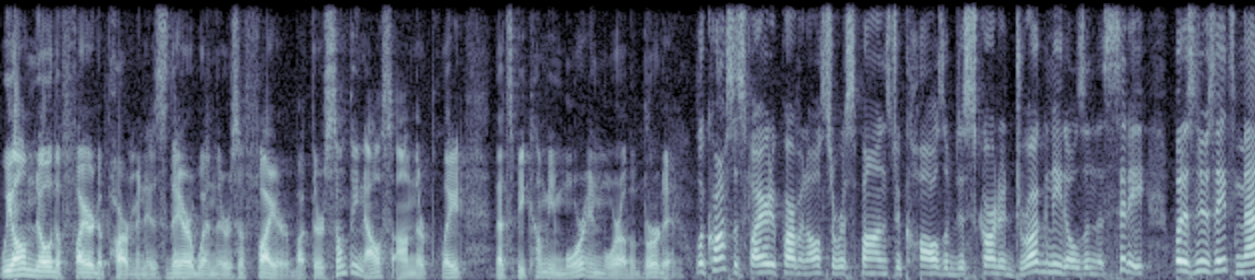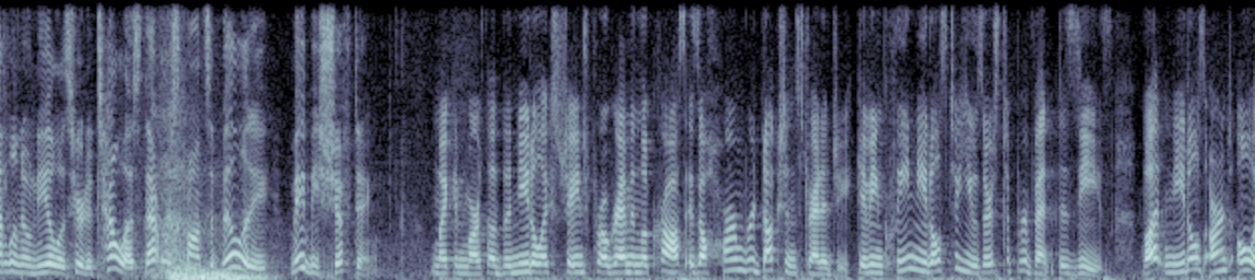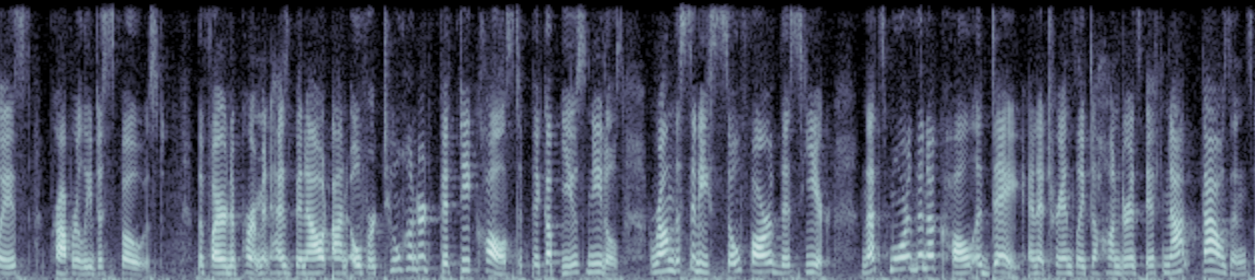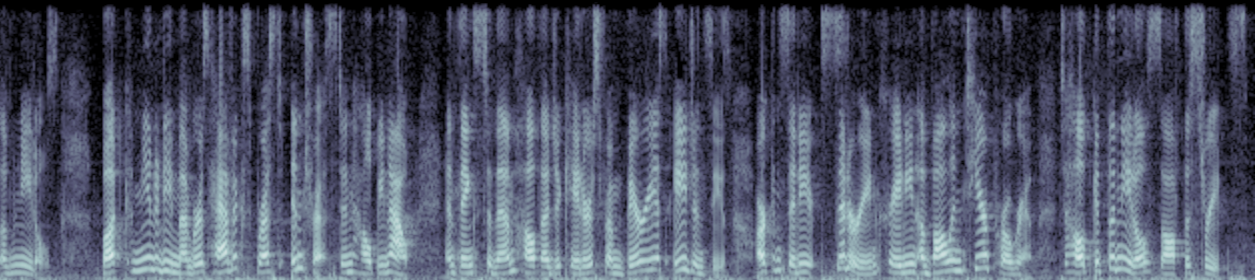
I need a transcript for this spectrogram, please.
We all know the fire department is there when there's a fire, but there's something else on their plate that's becoming more and more of a burden. La Crosse's fire department also responds to calls of discarded drug needles in the city, but as News 8's Madeline O'Neill is here to tell us, that responsibility may be shifting. Mike and Martha, the needle exchange program in La Crosse is a harm reduction strategy, giving clean needles to users to prevent disease. But needles aren't always properly disposed. The fire department has been out on over 250 calls to pick up used needles around the city so far this year. That's more than a call a day, and it translates to hundreds, if not thousands, of needles but community members have expressed interest in helping out. And thanks to them, health educators from various agencies are considering creating a volunteer program to help get the needles off the streets.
